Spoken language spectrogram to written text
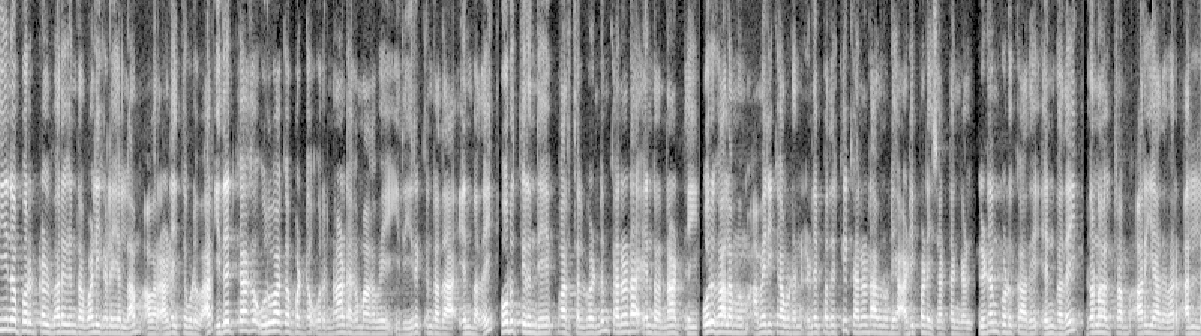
சீன பொருட்கள் வருகின்ற வழிகளை எல்லாம் அவர் அடைத்து விடுவார். இதற்காக உருவாக்கப்பட்ட ஒரு நாடகமாகவே இது இருக்கின்றதா என்பதை பொறுத்திருந்தே பார்த்தல் வேண்டும். கனடா என்ற நாட்டை ஒரு காலமும் அமெரிக்காவுடன் இணைப்பதற்கு கனடாவினுடைய அடிப்படை சட்டங்கள் இடம் இடம் கொடுக்காது என்பதை டொனால்ட் ட்ரம்ப் அறியாதவர் அல்ல.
